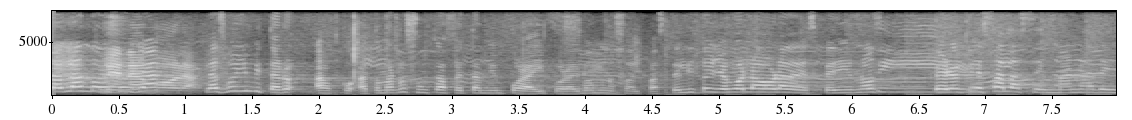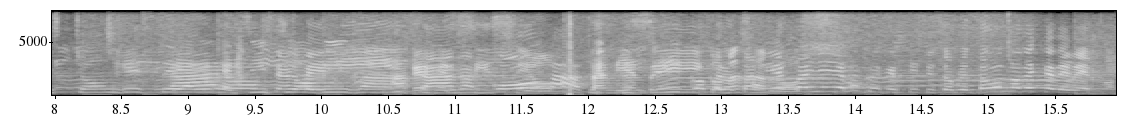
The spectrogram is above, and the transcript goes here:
hablando de Me eso, ya enamora. las voy a invitar a, tomarnos un café también por ahí, por ahí vámonos al pastelito. Llegó la hora de despedirnos, Sí. pero empieza la semana de chonguese, Claro, ejercicio, viva. Haga ejercicio. coma, también Sí, rico, pero también vaya y haga su ejercicio y sobre todo no deje de vernos.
